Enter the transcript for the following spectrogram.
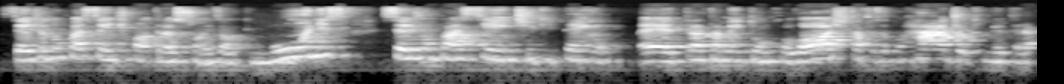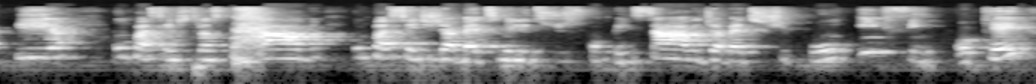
seja num paciente com alterações autoimunes, seja um paciente que tem é, tratamento oncológico, está fazendo radioquimioterapia, um paciente transplantado, um paciente de diabetes mellitus descompensado, diabetes tipo 1, enfim, ok?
